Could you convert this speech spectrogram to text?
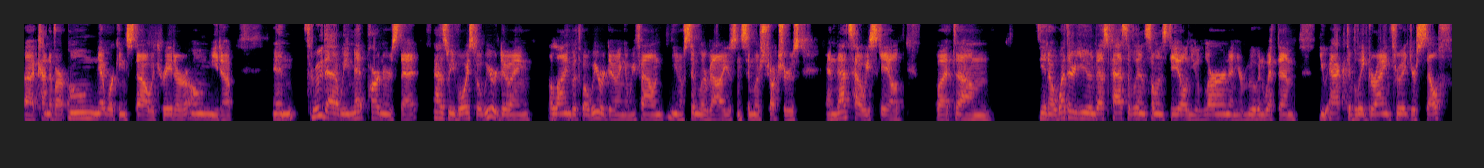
uh, kind of our own networking style. We created our own meetup. And through that, we met partners that, as we voiced what we were doing, aligned with what we were doing and we found you know similar values and similar structures and that's how we scaled but um, you know whether you invest passively in someone's deal and you learn and you're moving with them you actively grind through it yourself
